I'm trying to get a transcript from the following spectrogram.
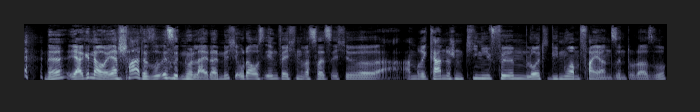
ne? Ja, genau, ja, schade, so ist es nur leider nicht. Oder aus irgendwelchen, was weiß ich, äh, amerikanischen Teenie-Filmen, Leute, die nur am Feiern sind oder so.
